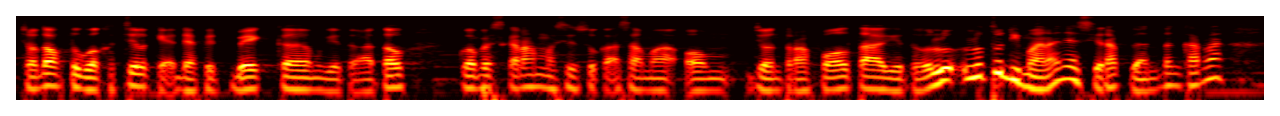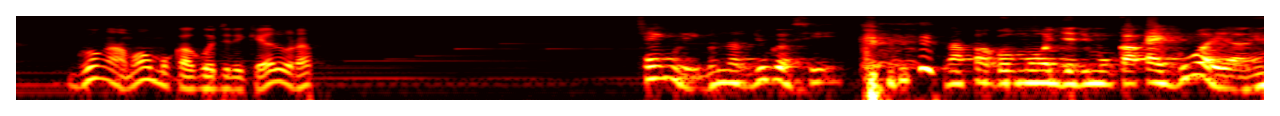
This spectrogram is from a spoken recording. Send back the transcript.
Contoh waktu gue kecil kayak David Beckham gitu atau gue sampai sekarang masih suka sama Om John Travolta gitu. Lu lu tuh di mananya sih rap ganteng? Karena gue nggak mau muka gue jadi kayak lu rap. Cengli, bener juga sih. Kenapa gue mau jadi muka kayak gue ya?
